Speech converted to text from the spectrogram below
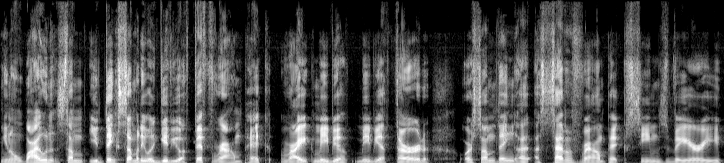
you know why wouldn't some you'd think somebody would give you a fifth round pick right maybe a maybe a third or something a, a seventh round pick seems very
